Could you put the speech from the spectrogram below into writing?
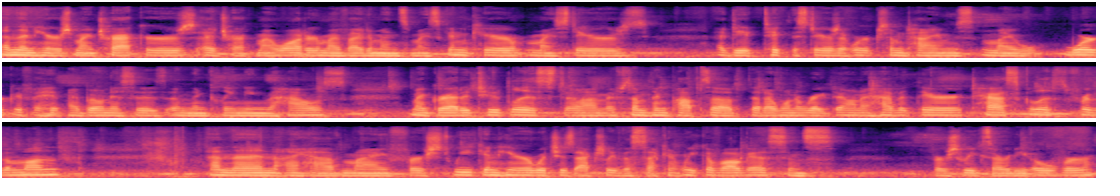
And then here's my trackers. I track my water, my vitamins, my skincare, my stairs, I do take the stairs at work sometimes, my work if I hit my bonuses, and then cleaning the house. My gratitude list, um, if something pops up that I want to write down, I have it there. Task list for the month. And then I have my first week in here, which is actually the second week of August since first week's already over.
